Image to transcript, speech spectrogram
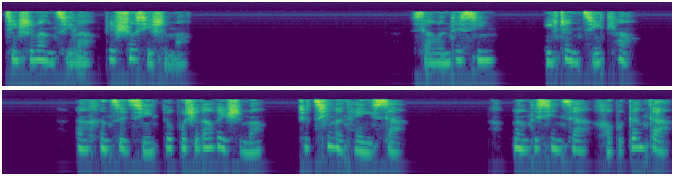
竟是忘记了该说些什么。小文的心一阵急跳，暗恨自己都不知道为什么。就亲了他一下，弄得现在好不尴尬，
